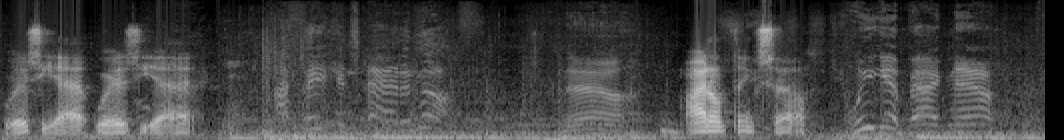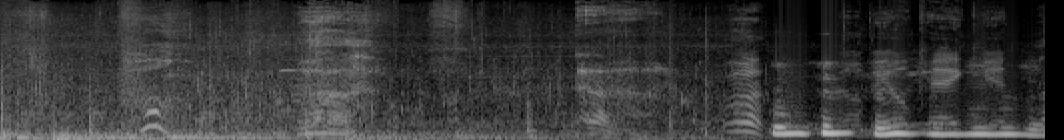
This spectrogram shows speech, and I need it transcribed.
Where's he at? Where's he at? I think it's had enough. now, I don't think so. Can we get back now? be okay, kid.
